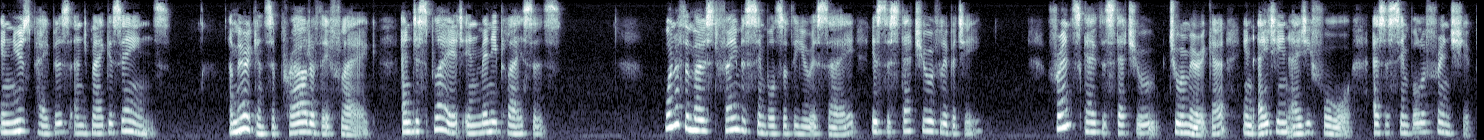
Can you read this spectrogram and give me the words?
in newspapers and magazines. Americans are proud of their flag and display it in many places. One of the most famous symbols of the USA is the Statue of Liberty. France gave the statue to America in 1884 as a symbol of friendship.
